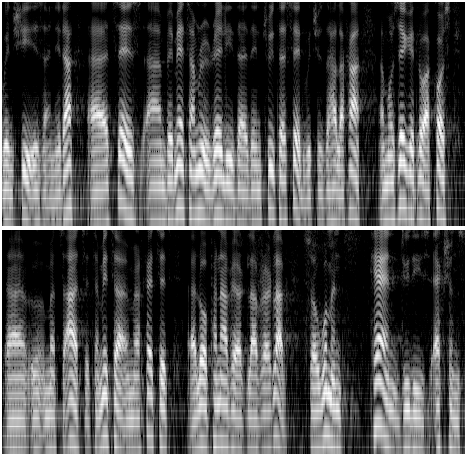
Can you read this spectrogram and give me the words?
when she is a nida, it says um, bemet amru. Really, the, the, in truth they said, which is the halacha, mozeget lo akos matzaat etamita lo panav raglav. So a woman can do these actions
